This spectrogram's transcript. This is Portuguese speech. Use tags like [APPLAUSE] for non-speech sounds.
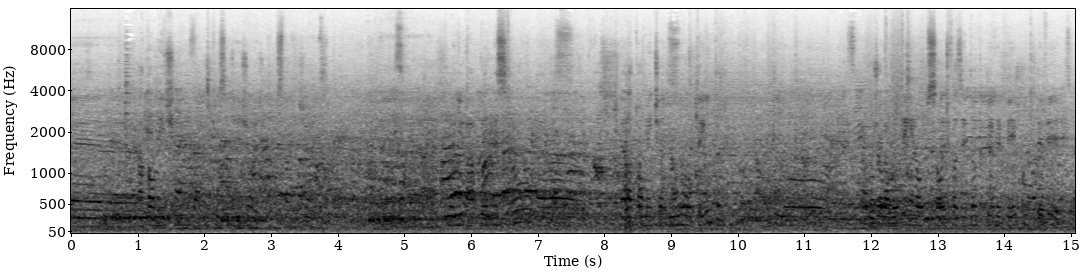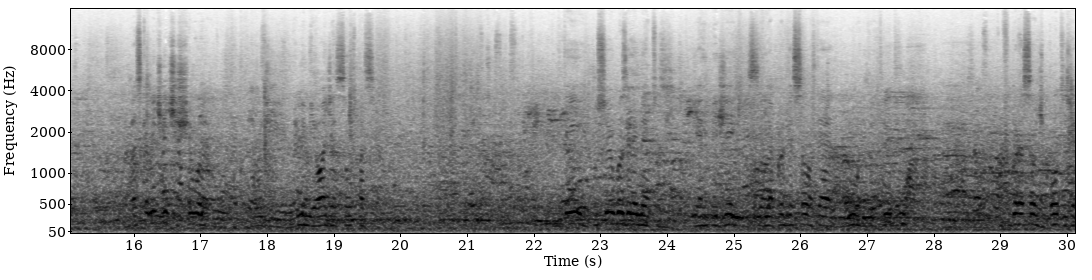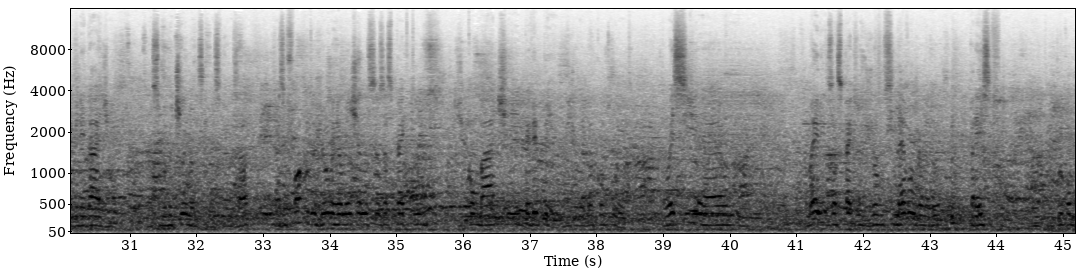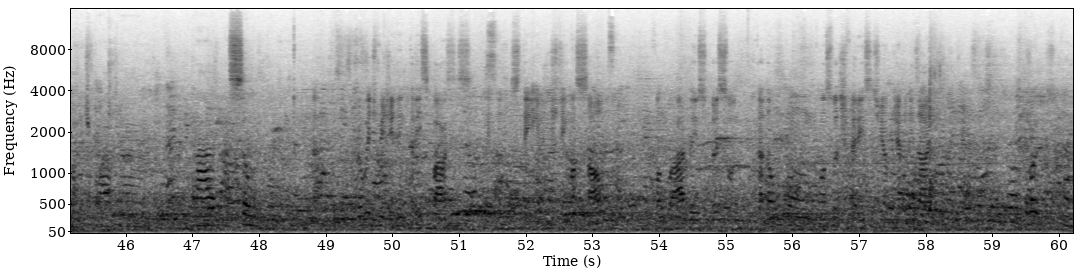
é, atualmente da conquista de regiões, de conquistar regiões. É, a progressão ela, ela atualmente é de 1 ou 30. O jogador tem a opção de fazer tanto PVP quanto PVE. Basicamente a gente chama o Taekwondo de MMO de ação espacial. Tem, possui alguns elementos de RPG, que seria a progressão até 1 nível 30, a configuração de pontos de habilidade, subrutinas que você vai usar, mas o foco do jogo realmente é nos seus aspectos de combate PVP, né, jogador contra o outro. Então esse é o, a maioria dos aspectos do jogo se levam o jogador para esse fim, para o combate, para a ação. O jogo é dividido em três classes. Tem, a gente tem o assalto, vanguarda e o supressor. Cada um com, com as suas diferenças de habilidade.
